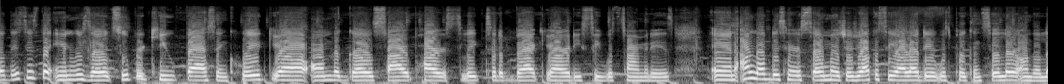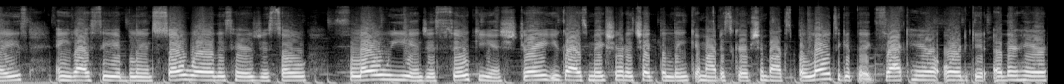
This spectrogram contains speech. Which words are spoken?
So this is the end result. Super cute fast and quick y'all. On the go side part slick to the back. You already see what time it is. And i love this hair so much. As y'all can see all i did was put concealer on the lace. And you guys see it blends so well. This hair is just so flowy and just silky and straight. You guys make sure to check the link in my description box below to get the exact hair or to get other hair.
